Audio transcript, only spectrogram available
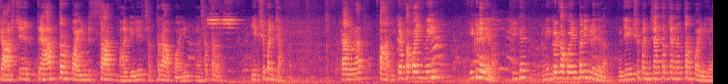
चारशे त्र्याहत्तर पॉईंट सात भागिले सतरा पॉईंट सतरा एकशे पंच्याहत्तर. काय होणार? पहा इकडचा पॉईंट मी इकडे नेला ठीक आहे? आणि इकडचा पॉईंट पण इकडे नेला. म्हणजे एकशे पंच्याहत्तरच्या नंतर पॉईंट गेला.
